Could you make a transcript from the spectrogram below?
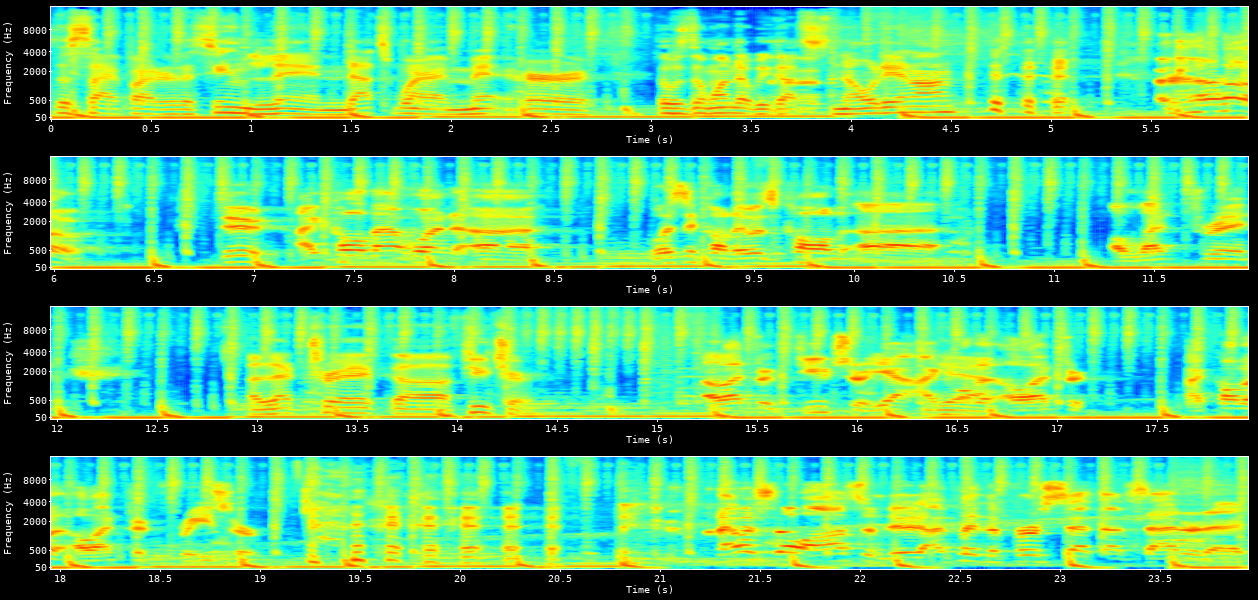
the side fighters. I seen Lynn. That's where I met her. It was the one that we got snowed in on. Oh, dude, I call that one. Uh, what's it called? It was called uh, Electric Electric uh, Future. Electric Future. Yeah, I Yeah. called it Electric. I called it Electric Freezer. that was so awesome, dude. I played the first set that Saturday.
